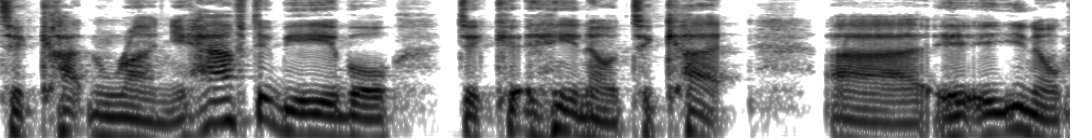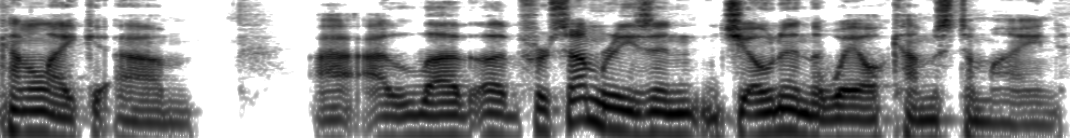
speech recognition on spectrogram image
to cut and run. You have to be able to you know to cut. Uh, you know, kind of like um, I, love uh, for some reason Jonah and the whale comes to mind.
